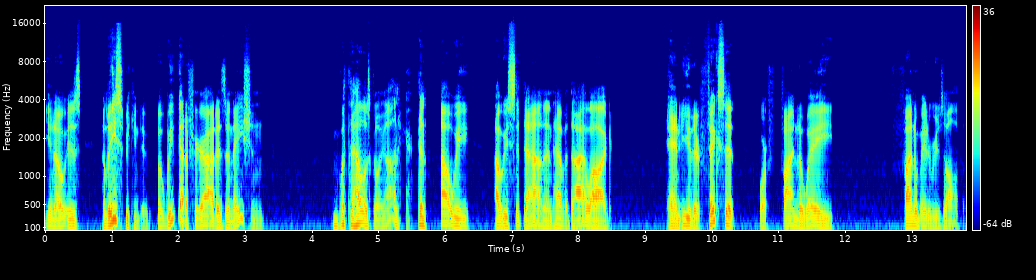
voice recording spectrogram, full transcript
you know, is the least we can do. But we've got to figure out as a nation what the hell is going on here and how we how we sit down and have a dialogue and either fix it or find a way find a way to resolve it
